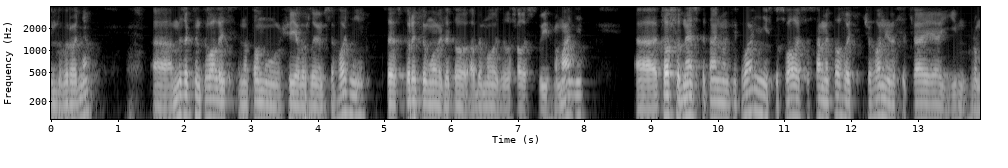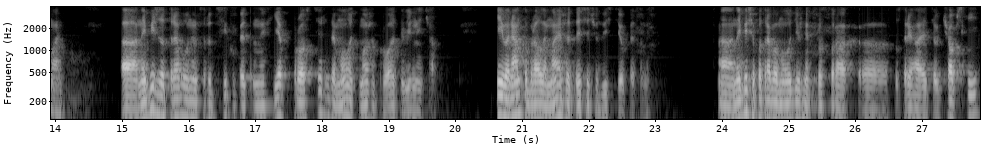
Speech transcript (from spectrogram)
Доброго дня. Е, Ми заакцентувалися на тому, що є важливим сьогодні. Це створити умови для того, аби молодь залишалась в своїй громаді. Е, Тож одне з питань в анкетуванні стосувалося саме того, чого не вистачає їм в громаді. Е, Найбільш затребуваним серед усіх опитаних є простір, де молодь може проводити вільний час. Такий варіант обрали майже 1200 опитаних. Найбільша потреба в молодіжних просторах спостерігається в Чопській,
